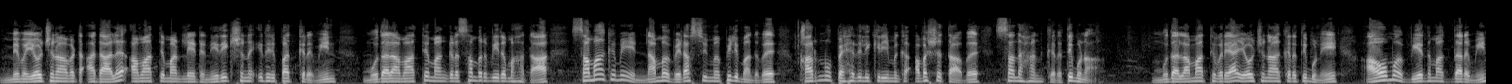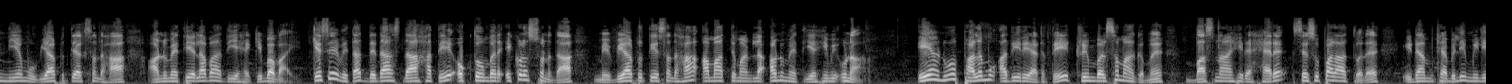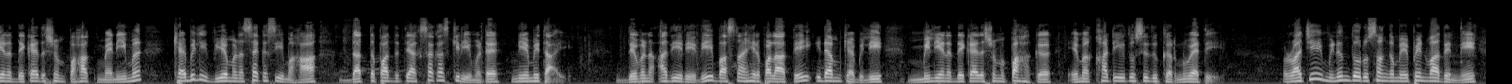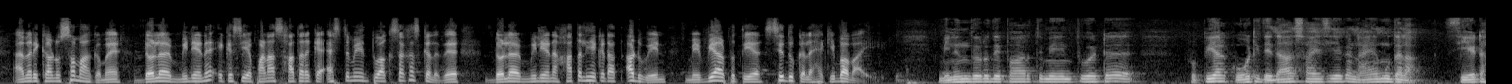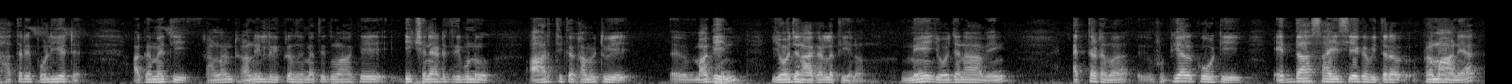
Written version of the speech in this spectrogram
මෙම යෝජනාවට අදාළ අමාත්‍ය මණ්ඩලයට නිරීක්ෂණ ඉදිරිපත් කරමින් මුදල් අමාත්‍ය මංගල සමරවීර මහතා සමාගමේ නම වෙනස්වීම පිළිබඳව කරුණු පැහැදිලි කිරීමක අවශ්‍යතාව සඳහන් කර තිබුණා. මුදල් අමාත්‍යවරයා යෝජනා කර තිබුණේ අවම වියදමක් දරමින් නියම ව්‍යාපෘතියක් සඳහා අනුමැතිය ලබා දිය හැකි බවයි. කෙසේ වෙතත් 2017 ඔක්තෝබර් 11 වනදා මේ ව්‍යාපෘතිය සඳහා අමාත්‍ය මණ්ඩල අනුමැතිය හිමි වුණා. ඒ අනුව පළමු අධීර යටතේ ට්‍රිම්බල් සමාගම බස්නාහිර හැර සෙසු පළාත්වල ඉඩම් කැබිලි මිලියන 2.5ක් මැනීම කැබිලි වියමන සැකසීම හා දත්ත පද්ධතියක් සකස් කිරීමට නියමිතයි. දෙවන අධීරයේදී බස්නාහිර පළාතේ ඉඩම් කැබිලි මිලියන 2.5ක එම කටයුතු සිදු කරනු ඇති. රජයේ මිනුම්දොරු සංගමය පෙන්වා දෙන්නේ ඇමරිකානු සමාගම ඩොලර් මිලියන 154ක ඇස්තමේන්තුවක් සකස් කළද ඩොලර් මිලියන 40කටත් අඩුවෙන් මේ ව්‍යාපෘතිය සිදු කළ හැකි බවයි. මිනුම්දොරු දෙපාර්තමේන්තුවට රුපියල් කෝටි 2600ක ණය මුදලක් 104 පොලියට අගමැති රනිල් වික්‍රමසිංහ මැතිතුමාගේ ඊක්ෂණයට තිබුණු ආර්ථික කමිටුවේ මගින් යෝජනා කරලා තියෙනවා. මේ යෝජනාවෙන් ඇත්තටම රුපියල් කෝටි 1600ක විතර ප්‍රමාණයක්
